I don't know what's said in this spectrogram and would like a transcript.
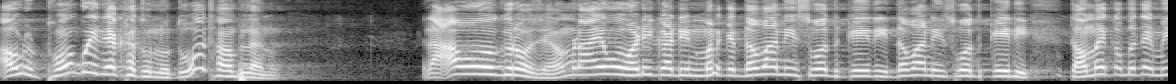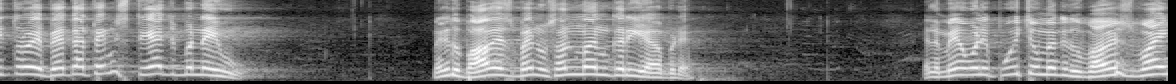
આવડું ઠોંકું દેખાતું નહોતું, હો, થાંભલાનું. એટલે આવો અઘરો છે. હમણાં આવ્યો, વળી કાઢીને મને કે દવાની શોધ કરી, દવાની શોધ કરી. તો અમે તો બધા મિત્રોએ ભેગા થઈને સ્ટેજ બનાવ્યું. મેં કીધું, ભાવેશભાઈનું સન્માન કરીએ આપણે. એટલે મેં વળી પૂછ્યું, મેં કીધું, ભાવેશભાઈ,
